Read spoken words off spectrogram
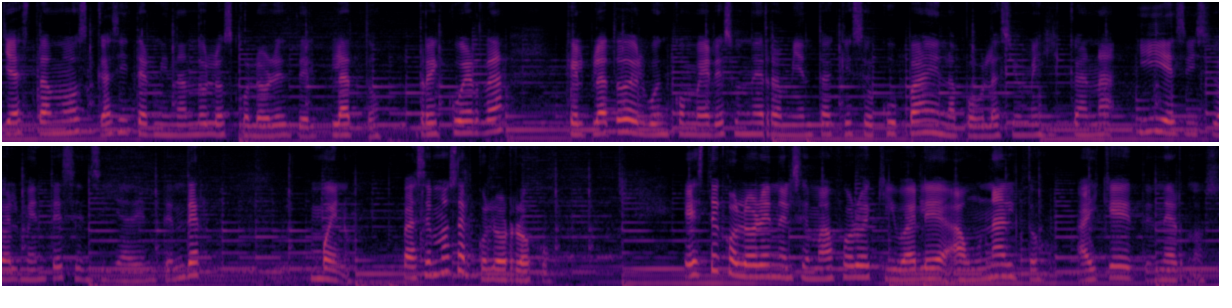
ya estamos casi terminando los colores del plato. Recuerda que el plato del buen comer es una herramienta que se ocupa en la población mexicana y es visualmente sencilla de entender. Bueno, pasemos al color rojo. Este color en el semáforo equivale a un alto, hay que detenernos.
